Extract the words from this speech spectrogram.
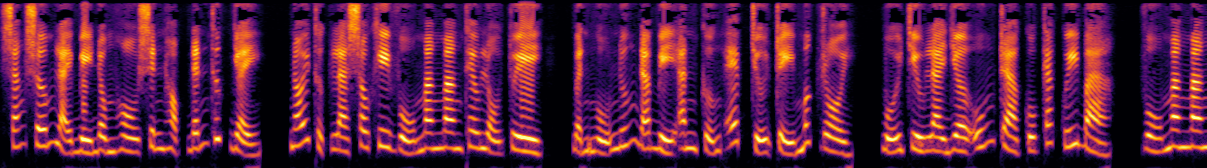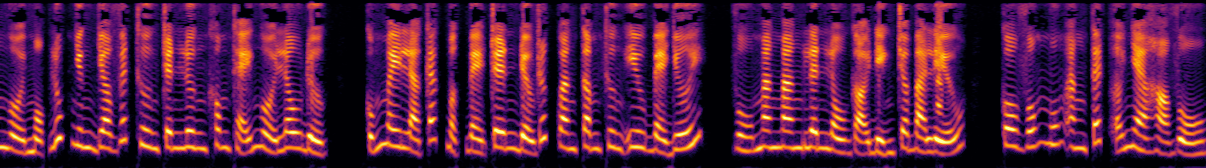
sáng sớm lại bị đồng hồ sinh học đánh thức dậy, nói thực là sau khi vụ mang mang theo lộ tùy, bệnh ngủ nướng đã bị anh cưỡng ép chữa trị mất rồi, buổi chiều là giờ uống trà của các quý bà. Vụ mang mang ngồi một lúc nhưng do vết thương trên lưng không thể ngồi lâu được, cũng may là các bậc bề trên đều rất quan tâm thương yêu bề dưới, vụ mang mang lên lầu gọi điện cho bà Liễu, cô vốn muốn ăn Tết ở nhà họ vụ,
